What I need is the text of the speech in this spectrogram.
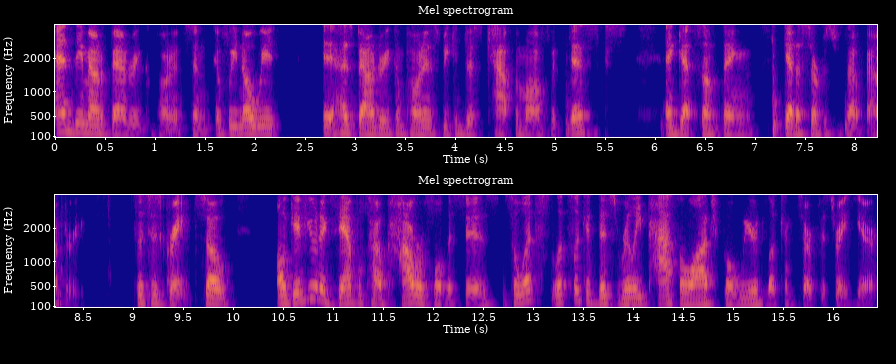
and the amount of boundary components. And if we know we it has boundary components, we can just cap them off with disks and get something, get a surface without boundary. So this is great. So I'll give you an example of how powerful this is. So let's let's look at this really pathological, weird looking surface right here.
